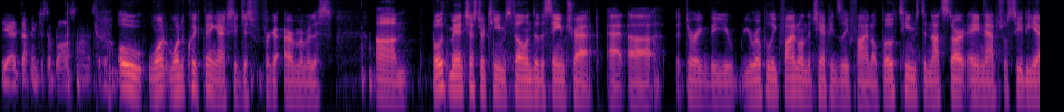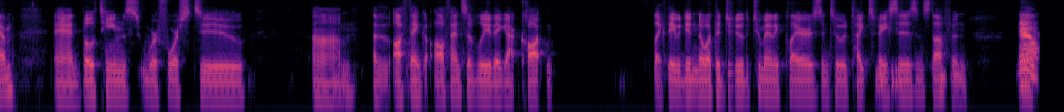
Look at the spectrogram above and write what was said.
yeah, definitely just a boss, honestly. Oh, one one quick thing. Actually, just forgot. I remember this. Um, both Manchester teams fell into the same trap at uh during the Europa League final and the Champions League final. Both teams did not start a natural CDM, and both teams were forced to. Um, I think offensively they got caught. Like they didn't know what to do. The too many players into tight mm-hmm. spaces and stuff, and Now,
